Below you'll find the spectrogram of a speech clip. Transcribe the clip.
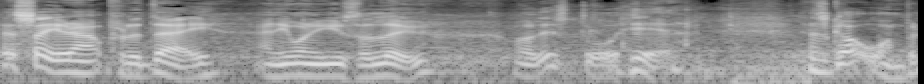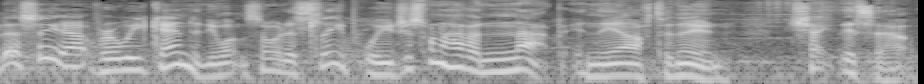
let's say you're out for the day and you want to use the loo, well this door here has got one, but let's say you're out for a weekend and you want somewhere to sleep or you just want to have a nap in the afternoon, check this out.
